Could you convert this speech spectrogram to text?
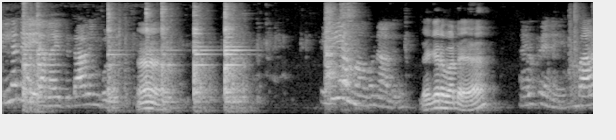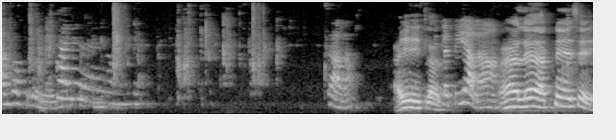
ఇల్లనే వేయాలి అయితే తాలింపులు. ఇది అమ్మ ఒక నాలుగు. దగ్గర పడ్డాయా? అయిపోయినాయి. బాదం పప్పులు ఉన్నాయి. చాలా. అవి ఇట్లా ఇట్లా తీయాలా? ఆ, లే అట్నే వేసేయి.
